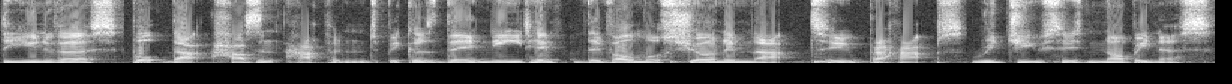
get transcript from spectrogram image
the universe. But that hasn't happened because they need him. They've almost shown him that to perhaps reduce his knobbiness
